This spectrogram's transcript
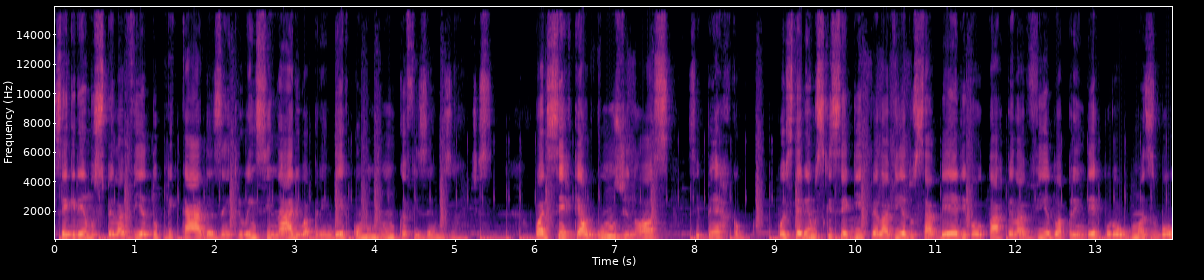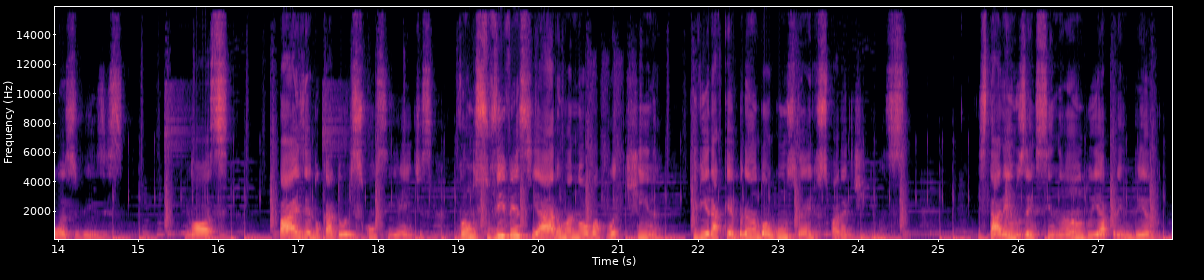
seguiremos pela via duplicadas entre o ensinar e o aprender como nunca fizemos antes. Pode ser que alguns de nós se percam, pois teremos que seguir pela via do saber e voltar pela via do aprender por algumas boas vezes. Nós, pais e educadores conscientes, vamos vivenciar uma nova rotina que virá quebrando alguns velhos paradigmas. Estaremos ensinando e aprendendo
